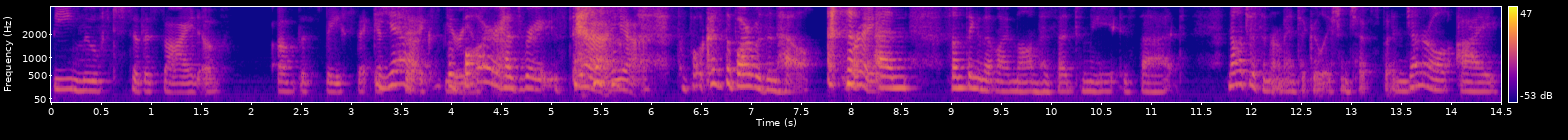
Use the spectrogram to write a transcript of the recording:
be moved to the side of of the space that gets yeah, to experience. The bar that. has raised. Yeah, yeah. Because the, the bar was in hell. Right. and something that my mom has said to me is that not just in romantic relationships, but in general, I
